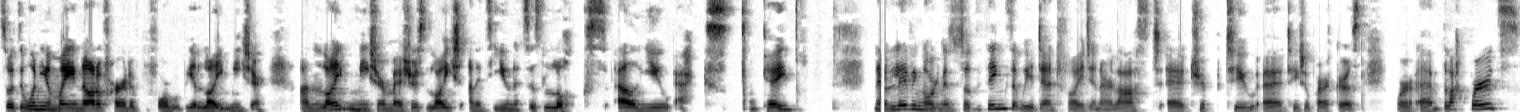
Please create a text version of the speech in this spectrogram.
So the one you may not have heard of before would be a light meter. And light meter measures light and its units is lux, L-U-X. Okay. Now, living organisms. So the things that we identified in our last uh, trip to uh, Tayto Park Girls were um, blackbirds.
